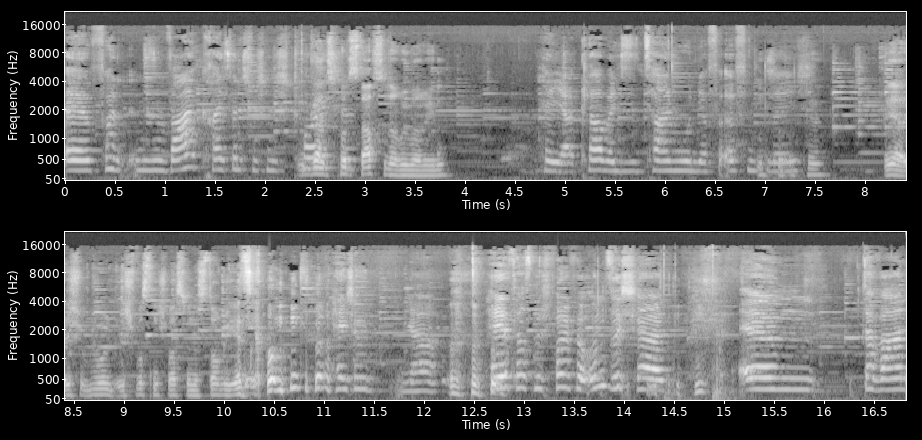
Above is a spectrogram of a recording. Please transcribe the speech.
äh, von in diesem Wahlkreis, wenn ich mich nicht täusche. Ganz kurz darfst du darüber reden. Hey, ja klar, weil diese Zahlen wurden ja so, veröffentlicht. okay. Ja, ich, ich wusste nicht, was für eine Story jetzt kommt. Hey, ich hab, ja. Hey, jetzt hast du mich voll verunsichert. ähm, da waren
